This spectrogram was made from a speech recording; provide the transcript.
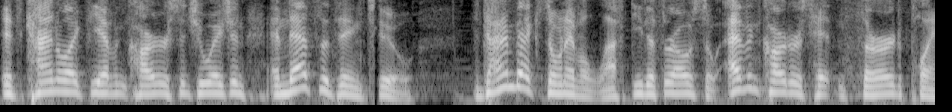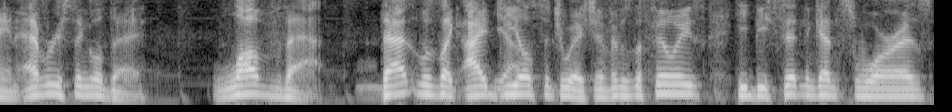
it's kind of like the Evan Carter situation, and that's the thing too. The Diamondbacks don't have a lefty to throw, so Evan Carter's hitting third, playing every single day. Love that. That was like ideal situation. If it was the Phillies, he'd be sitting against Suarez.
